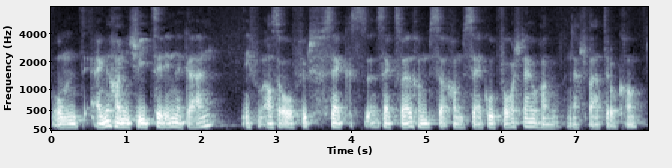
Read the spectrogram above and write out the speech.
Und eigentlich habe ich Schweizerinnen gerne. Ich, also auch für Sex, sexuell kann es kann es sehr gut vorstellen, habe ich dann später auch gehabt.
